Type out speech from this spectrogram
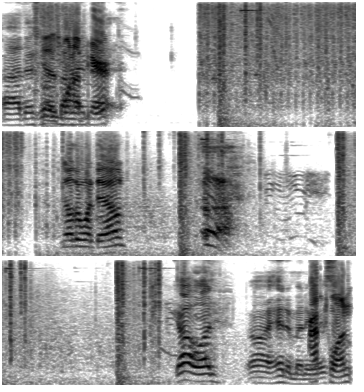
Uh, there's Yeah, one there's one up behind here. that- Another one down. Ugh! Got one. Oh, I hit him anyways. cracked one.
